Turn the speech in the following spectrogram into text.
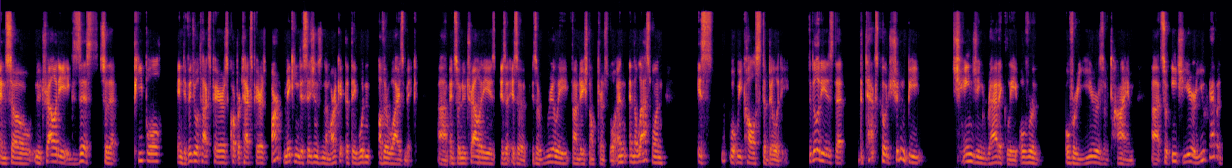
And so neutrality exists so that people, individual taxpayers, corporate taxpayers aren't making decisions in the market that they wouldn't otherwise make. Um, and so neutrality is, is, a, is, a, is a really foundational principle. And, and the last one is what we call stability. Stability is that the tax code shouldn't be changing radically over, over years of time. Uh, so each year you have a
